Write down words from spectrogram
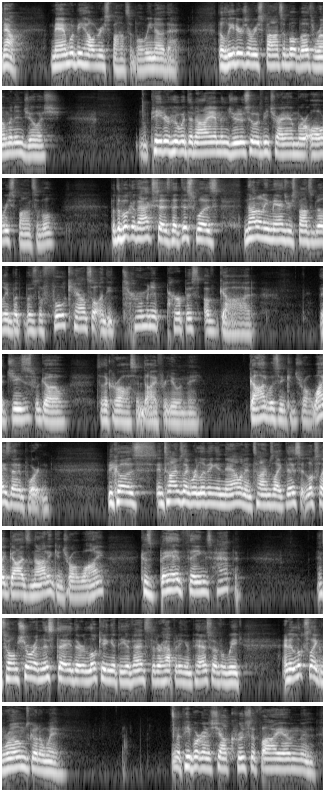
Now, man would be held responsible. We know that. The leaders are responsible, both Roman and Jewish. Peter, who would deny him, and Judas, who would betray him, were all responsible. But the book of Acts says that this was not only man's responsibility, but was the full counsel and determinate purpose of God that Jesus would go to the cross and die for you and me. God was in control. Why is that important? Because in times like we're living in now and in times like this, it looks like God's not in control. Why? Because bad things happen. And so I'm sure in this day they're looking at the events that are happening in Passover week, and it looks like Rome's going to win. The people are going to shout, crucify him, and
